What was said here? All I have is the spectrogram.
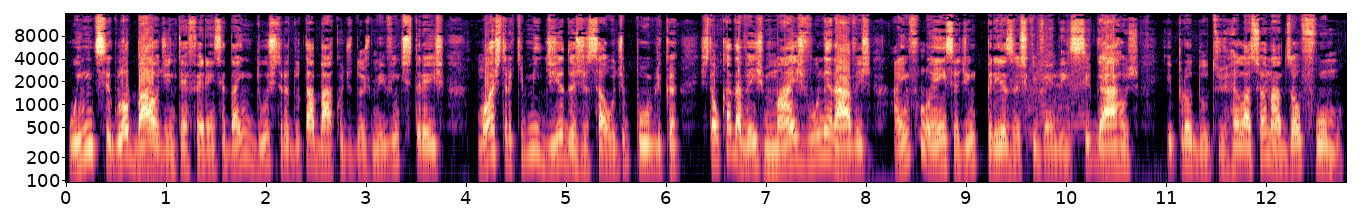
O Índice Global de Interferência da Indústria do Tabaco de 2023 mostra que medidas de saúde pública estão cada vez mais vulneráveis à influência de empresas que vendem cigarros e produtos relacionados ao fumo.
